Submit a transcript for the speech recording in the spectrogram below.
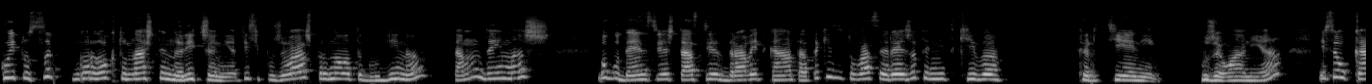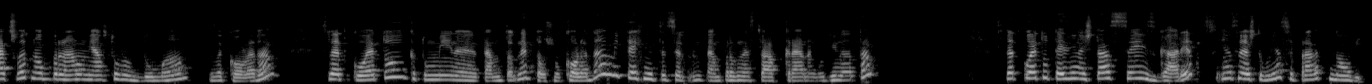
които са горе-долу като нашите наричания. Ти си пожелаваш през новата година там да имаш благоденствие, щастие, здраве и така нататък. И за това се режат едни такива хартиени пожелания и се окачват на определено място в дома за коледа. След което, като мине там, не точно коледа, ми техните се там празненства в края на годината. След което тези неща се изгарят и на следващата година се правят нови.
